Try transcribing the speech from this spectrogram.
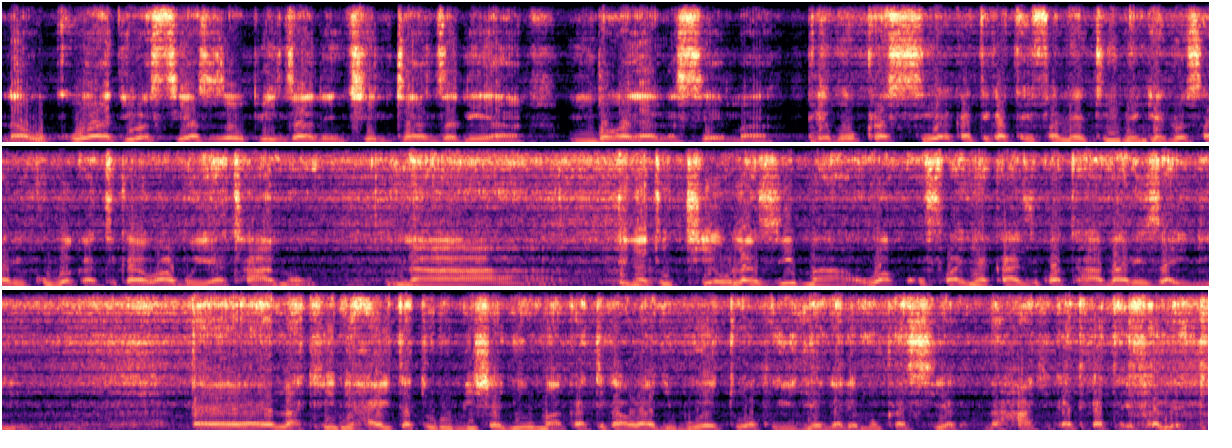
na ukuaji wa siasa za upinzani nchini Tanzania, Mboya anasema. Demokrasia katika taifa letu imeingia dosari kubwa katika awamu ya tano, na inatutia ulazima wa kufanya kazi kwa tahadhari zaidi eh, lakini haitaturudisha nyuma katika wajibu wetu wa kuijenga demokrasia na haki katika taifa letu.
